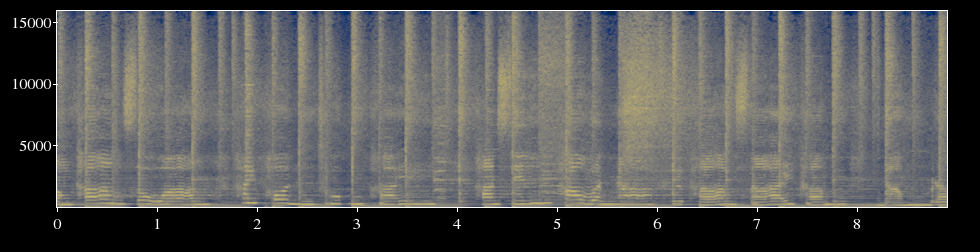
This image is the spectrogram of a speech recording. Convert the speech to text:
ส่องทางสว่าง ให้พ้นทุกภัยผ่านศีลภาวนาคือทางสายธรรมนำเรา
